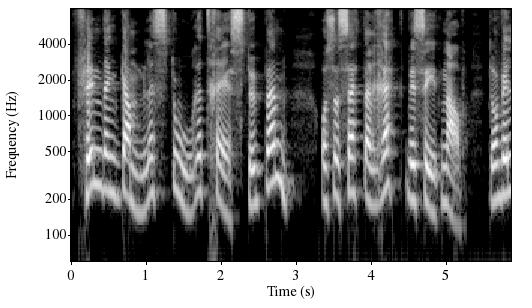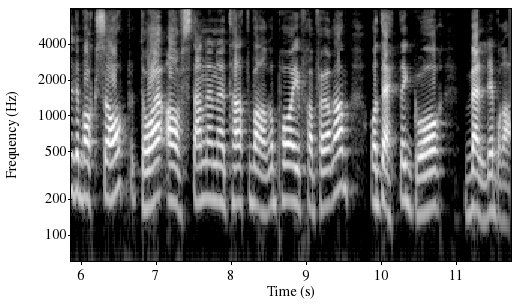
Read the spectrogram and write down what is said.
Finn den gamle, store trestubben, og så sett det rett ved siden av. Da vil det vokse opp. Da er avstandene tatt vare på fra før av, og dette går veldig bra.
